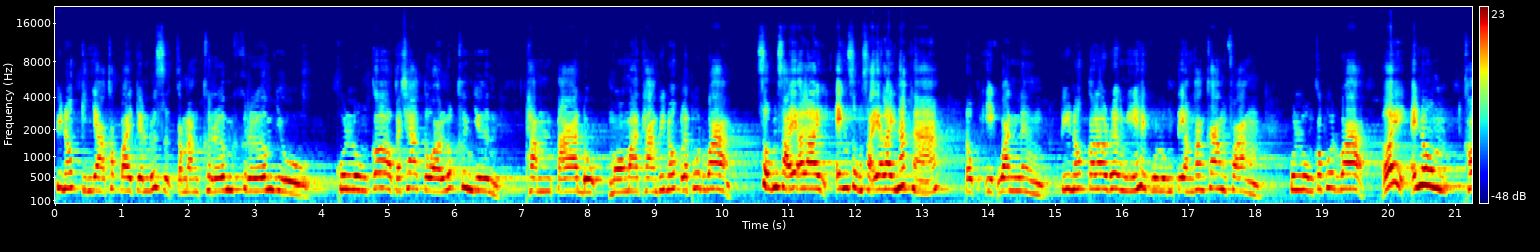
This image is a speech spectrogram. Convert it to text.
พี่นกกินยาเข้าไปจนรู้สึกกำลังเคลิ้มเคลิ้มอยู่ คุณลุงก็กระชากตัวลุกขึ้นยืนทำตาดุมองมาทางพี่นกและพูดว่า สงสัยอะไร เอ็งสงสัยอะไรนักหนาตกอีกวันหนึ่ง พี่นกก็เล่าเรื่องนี้ให้คุณลุงเตียงข้างๆฟัง คุณลุงก็พูดว่า เอ้ย ไอ้นุ่มเขา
